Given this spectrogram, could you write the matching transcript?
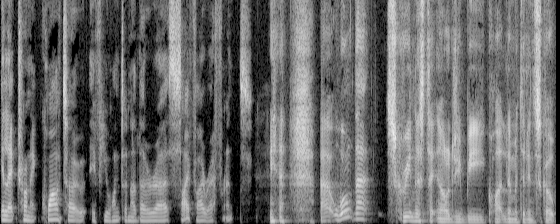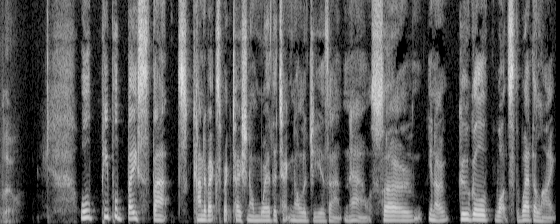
electronic Kuato, if you want another uh, sci fi reference. Yeah. Uh, won't that screenless technology be quite limited in scope, though? Well, people base that kind of expectation on where the technology is at now. So, you know, Google, what's the weather like?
